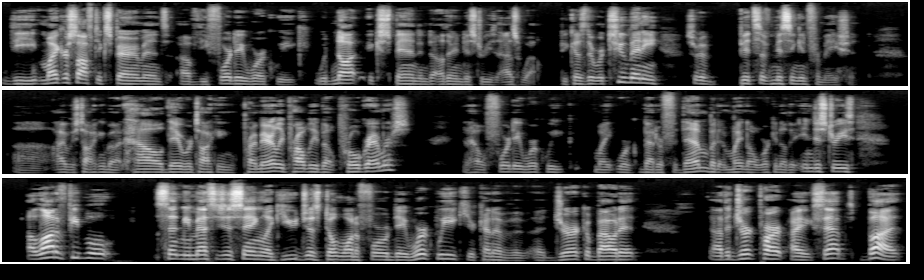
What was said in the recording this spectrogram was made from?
the Microsoft experiment of the four day work week would not expand into other industries as well because there were too many sort of bits of missing information. Uh, I was talking about how they were talking primarily probably about programmers and how a four day work week might work better for them, but it might not work in other industries. A lot of people sent me messages saying like, you just don't want a four day work week. You're kind of a, a jerk about it. Uh, the jerk part I accept, but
